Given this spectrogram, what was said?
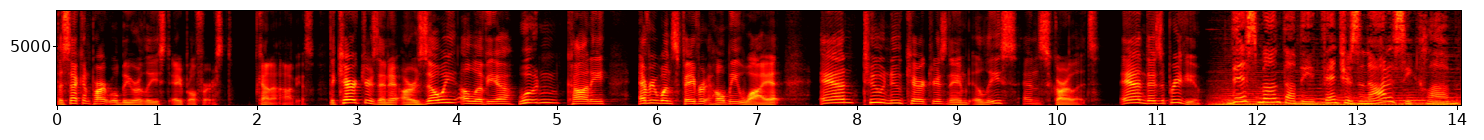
The second part will be released April 1st. Kind of obvious. The characters in it are Zoe, Olivia, Wooten, Connie, everyone's favorite homie Wyatt, and two new characters named Elise and Scarlett. And there's a preview. This month on the Adventures in Odyssey Club,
